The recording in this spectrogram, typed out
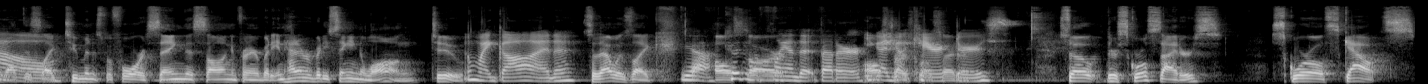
about this, like two minutes before, sang this song in front of everybody, and had everybody singing along too. Oh my god, So that was like Yeah. all Couldn't have planned it better. you guys star got squirrel sighter. characters. So there's squirrel sighters, squirrel scouts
